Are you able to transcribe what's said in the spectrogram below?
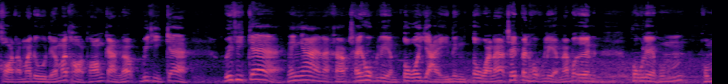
ถอดออกมาดูเดี๋ยวมาถอดพร้อมกันแล้ววิธีแก้ วิธีแก้ง่ายๆนะครับ ใช้หกเหลี่ยมตัวใหญ่หนึ่งตัวนะ ใช้เป็นหกเหลี่ยมนะบังเอิญหกเหลี่ยมผมผม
